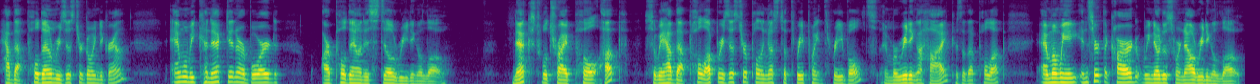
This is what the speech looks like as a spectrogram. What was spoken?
have that pull down resistor going to ground. And when we connect in our board, our pull down is still reading a low. Next, we'll try pull up. So we have that pull up resistor pulling us to 3.3 volts and we're reading a high because of that pull up. And when we insert the card, we notice we're now reading a low.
